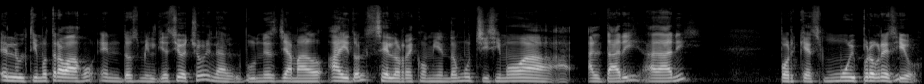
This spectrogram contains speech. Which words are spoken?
el último trabajo en 2018, el álbum es llamado Idol, se lo recomiendo muchísimo a, al a Dani, porque es muy progresivo.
